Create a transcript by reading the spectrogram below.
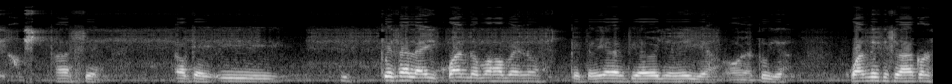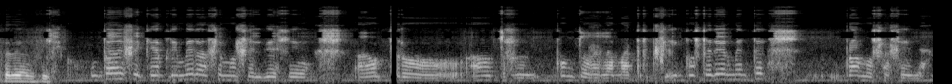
hijos. Así. Ok, ¿y, qué sale ahí? ¿Cuándo más o menos que te diga la entidad dueña de ella o la tuya? ¿Cuándo es que se van a conocer en el físico? Parece que primero hacemos el viaje a otro, a otro punto de la matriz y posteriormente vamos hacia allá.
